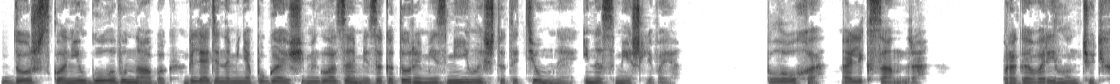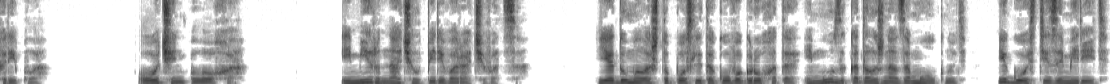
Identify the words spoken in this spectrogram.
Дож склонил голову на бок, глядя на меня пугающими глазами, за которыми измеилось что-то темное и насмешливое. «Плохо, Александра», проговорил он чуть хрипло. Очень плохо. И мир начал переворачиваться. Я думала, что после такого грохота и музыка должна замолкнуть, и гости замереть.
